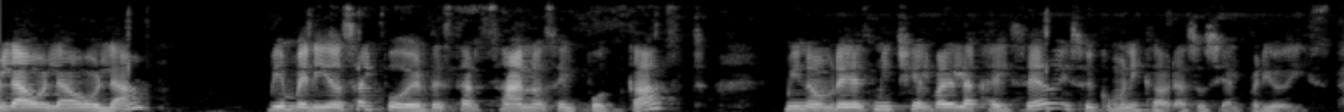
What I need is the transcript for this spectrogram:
Hola, hola, hola. Bienvenidos al Poder de Estar Sanos, el podcast. Mi nombre es Michelle Varela Caicedo y soy comunicadora social periodista.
